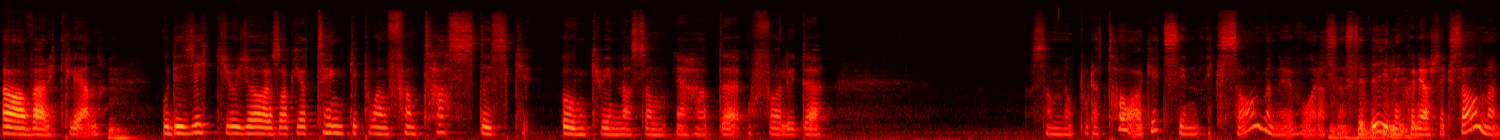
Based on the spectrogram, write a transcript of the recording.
Ja, verkligen. Mm. Och det gick ju att göra saker. Jag tänker på en fantastisk ung kvinna som jag hade och följde som nog borde ha tagit sin examen nu i våras, en civilingenjörsexamen.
